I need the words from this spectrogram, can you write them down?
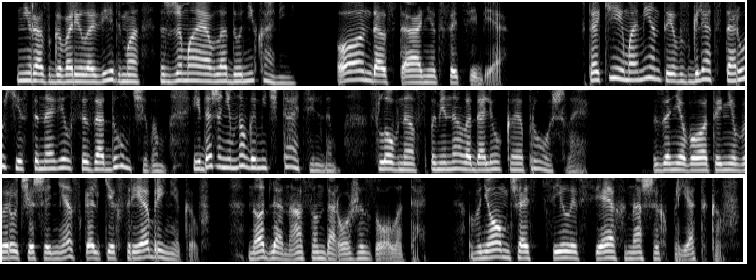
— не раз говорила ведьма, сжимая в ладони камень, «он достанется тебе». В такие моменты взгляд старухи становился задумчивым и даже немного мечтательным, словно вспоминала далекое прошлое. За него ты не выручишь и нескольких сребреников, но для нас он дороже золота. В нем часть силы всех наших предков».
